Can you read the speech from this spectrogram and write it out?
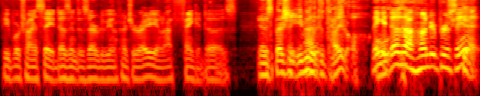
people are trying to say it doesn't deserve to be on country radio, and I think it does. and especially even with the title. I think it does a hundred percent.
